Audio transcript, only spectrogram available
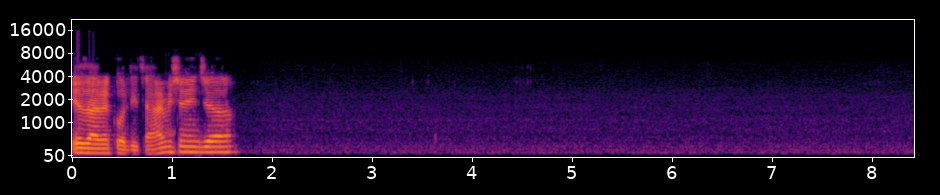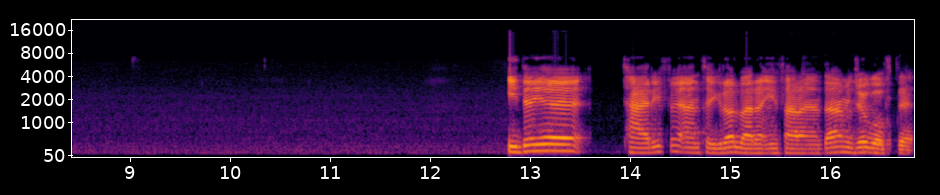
یه ذره کلی تر میشه اینجا. ایده تعریف انتگرال برای این فراینده هم اینجا گفته.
